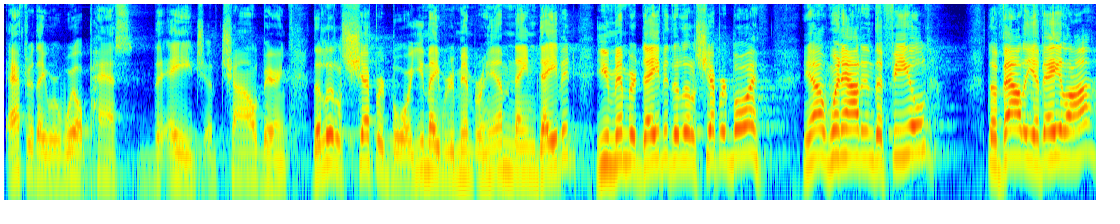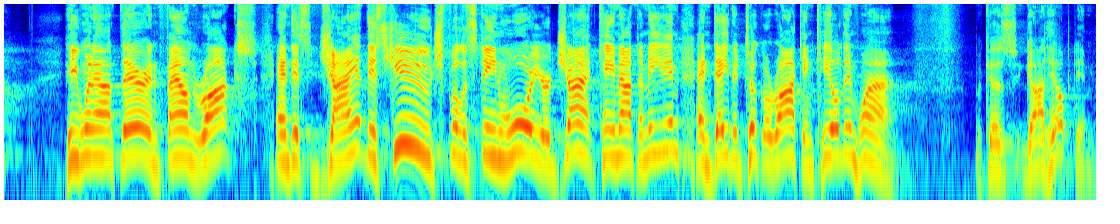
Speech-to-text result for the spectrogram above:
after they were well past the age of childbearing. The little shepherd boy, you may remember him, named David. You remember David, the little shepherd boy? Yeah, went out in the field, the valley of Elah. He went out there and found rocks, and this giant, this huge Philistine warrior giant came out to meet him, and David took a rock and killed him. Why? Because God helped him.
